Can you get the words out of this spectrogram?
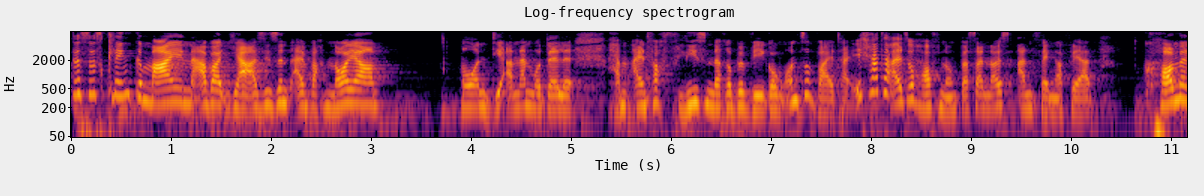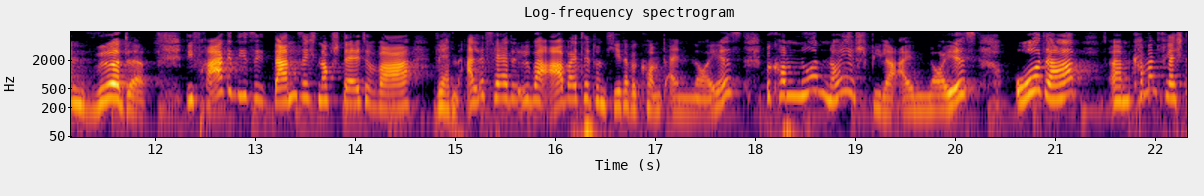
Das ist, klingt gemein, aber ja, sie sind einfach neuer. Und die anderen Modelle haben einfach fließendere Bewegung und so weiter. Ich hatte also Hoffnung, dass ein neues Anfängerpferd kommen würde. Die Frage, die sie dann sich noch stellte, war, werden alle Pferde überarbeitet und jeder bekommt ein neues? Bekommen nur neue Spieler ein neues? Oder ähm, kann man vielleicht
